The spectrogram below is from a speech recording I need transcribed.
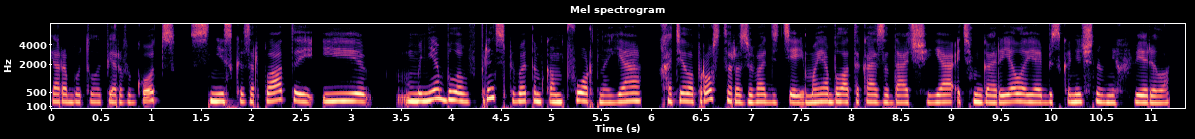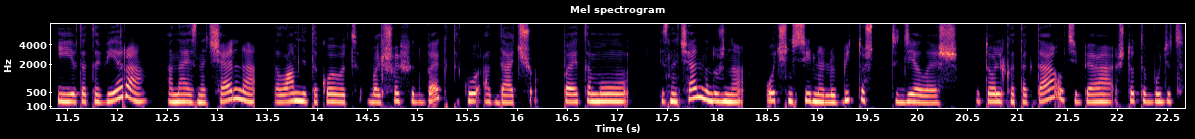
Я работала первый год с низкой зарплатой, и мне было, в принципе, в этом комфортно. Я хотела просто развивать детей. Моя была такая задача. Я этим горела, я бесконечно в них верила. И вот эта вера, она изначально дала мне такой вот большой фидбэк, такую отдачу. Поэтому изначально нужно очень сильно любить то, что ты делаешь. И только тогда у тебя что-то будет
